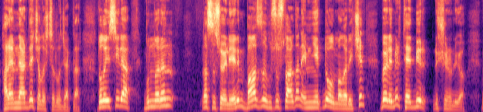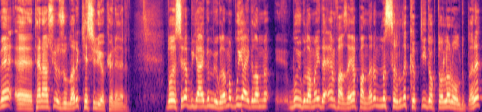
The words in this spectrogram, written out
Haremlerde çalıştırılacaklar. Dolayısıyla bunların nasıl söyleyelim bazı hususlardan emniyetli olmaları için böyle bir tedbir düşünülüyor. Ve e, tenasül uzuvları kesiliyor kölelerin. Dolayısıyla bu yaygın bir uygulama. Bu yaygılama bu uygulamayı da en fazla yapanların Mısırlı Kıpti doktorlar oldukları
